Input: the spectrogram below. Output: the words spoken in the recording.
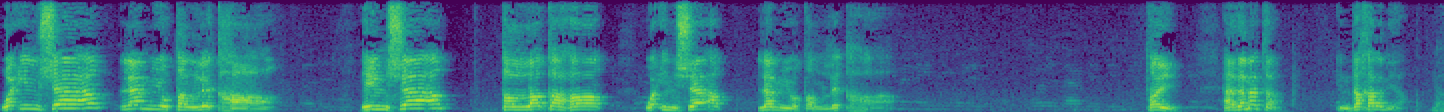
وإن شاء لم يطلقها. إن شاء طلقها وإن شاء لم يطلقها. طيب هذا متى؟ إن دخل بها. نعم.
